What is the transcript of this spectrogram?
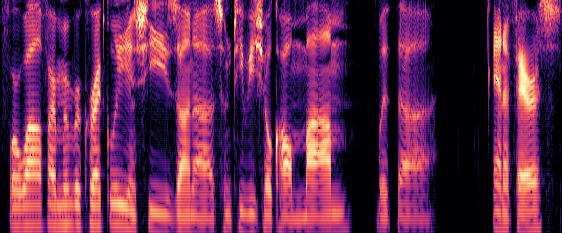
for a while, if I remember correctly, and she's on uh, some TV show called Mom with uh, Anna Faris.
